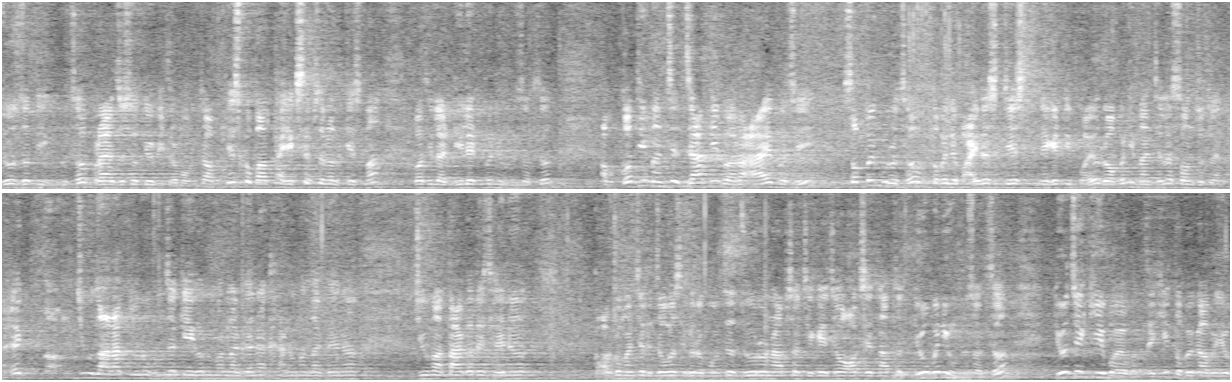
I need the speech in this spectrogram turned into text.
जो जति हुनु छ प्रायः जसो त्यो भित्रमा हुन्छ। अब त्यसको बादमा एक्सेप्सनल केसमा कतिलाई डिलेट पनि हुनसक्छ। अब कति मान्छे जाति भएर आएपछि सबै कुरो छ। तपाईँले भाइरस टेस्ट नेगेटिभ भयो र पनि मान्छेलाई सन्चो छैन एकदम जिउ लालाक्लुनु हुन्छ केही गर्नु मन लाग्दैन खानु मन लाग्दैन जिउमा ताकतै छैन। घरको मान्छेले जबरजस्ती गरेर पाउँछ ज्वरो नाप्छ ठिकै छ अक्सिजन नाप्छ त्यो पनि हुनसक्छ। त्यो चाहिँ के भयो भनेदेखि तपाईँको अब यो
